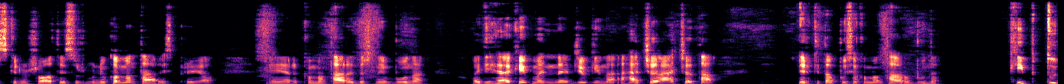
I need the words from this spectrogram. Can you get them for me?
skrinšotais su žmonių komentarais prie jo ir komentarai dažnai būna, o dieve, kaip mane džiugina, ačiū, ačiū tau. Ir kita pusė komentarų būna, kaip tu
